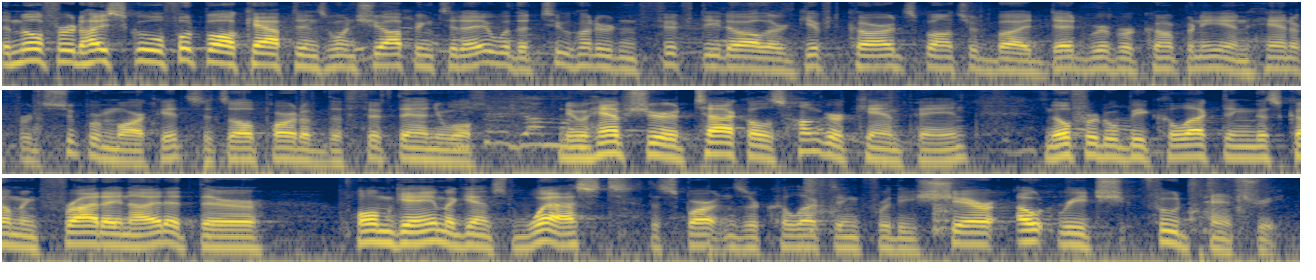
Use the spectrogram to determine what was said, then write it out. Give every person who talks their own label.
Speaker 1: The Milford High School football captains went shopping today with a $250 gift card sponsored by Dead River Company and Hannaford Supermarkets. It's all part of the fifth annual New Hampshire Tackles Hunger campaign. Milford will be collecting this coming Friday night at their home game against West. The Spartans are collecting for the Share Outreach Food Pantry.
